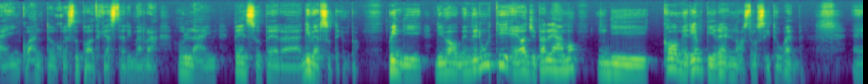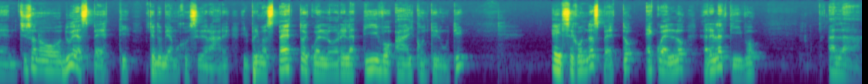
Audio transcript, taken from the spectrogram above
eh, in quanto questo podcast rimarrà online, penso, per uh, diverso tempo. Quindi di nuovo benvenuti e oggi parliamo di come riempire il nostro sito web. Eh, ci sono due aspetti che dobbiamo considerare. Il primo aspetto è quello relativo ai contenuti e il secondo aspetto è quello relativo alla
